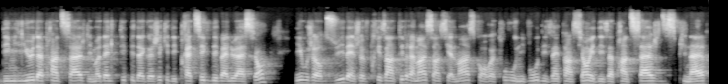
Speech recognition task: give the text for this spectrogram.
des milieux d'apprentissage, des modalités pédagogiques et des pratiques d'évaluation. Et aujourd'hui, ben, je vais vous présenter vraiment essentiellement ce qu'on retrouve au niveau des intentions et des apprentissages disciplinaires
